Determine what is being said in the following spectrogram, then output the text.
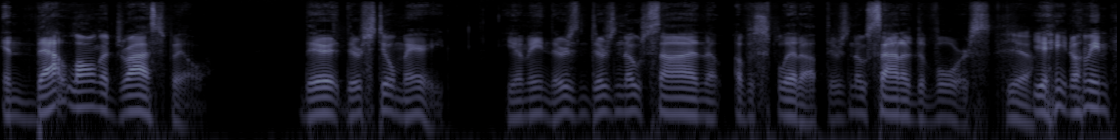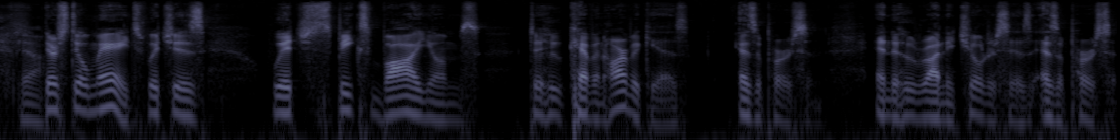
And that long a dry spell, they're they're still married. You know what I mean? There's there's no sign of, of a split up. There's no sign of divorce. Yeah. Yeah, you know what I mean? Yeah. They're still married, which is which speaks volumes to who Kevin Harvick is as a person and to who Rodney Childers is as a person.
